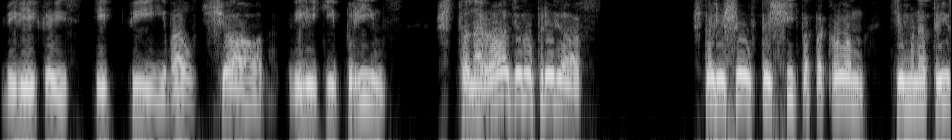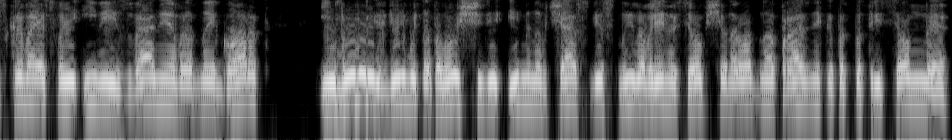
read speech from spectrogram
великой степи, волчонок, великий принц, что на родину привез, что решил втащить под покровом темноты, скрывая свое имя и звание в родной город и вывалить где-нибудь на площади именно в час весны во время всеобщего народного праздника под потрясенные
